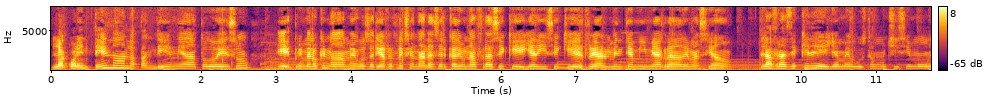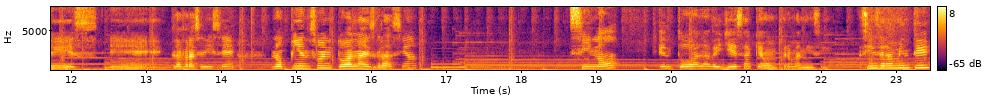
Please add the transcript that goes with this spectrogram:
la cuarentena, la pandemia, todo eso. Eh, primero que nada me gustaría reflexionar acerca de una frase que ella dice que realmente a mí me agrada demasiado. La frase que de ella me gusta muchísimo es, eh, la frase dice, no pienso en toda la desgracia, sino en toda la belleza que aún permanece. Sinceramente,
